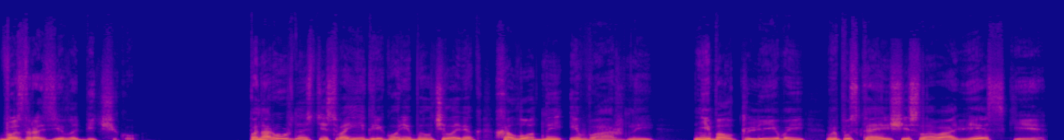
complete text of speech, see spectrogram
возразил обидчику. По наружности своей Григорий был человек холодный и важный, неболтливый, выпускающий слова веские,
